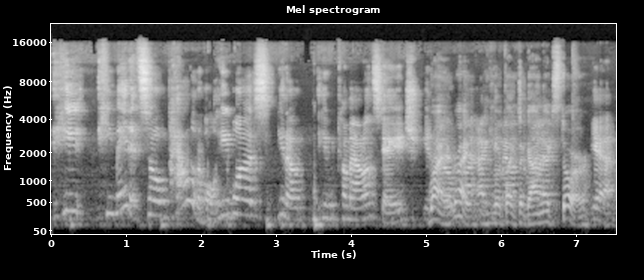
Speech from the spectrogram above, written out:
he he made it so palatable. He was, you know, he would come out on stage. You right, know, right. I- I he looked like the guy my- next door. Yeah,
